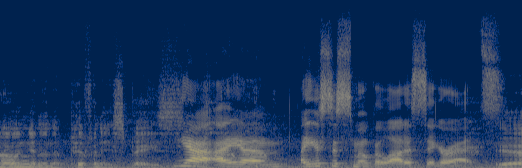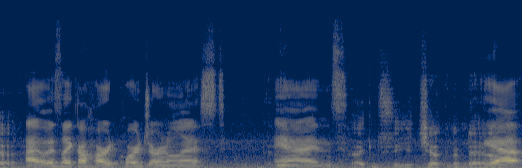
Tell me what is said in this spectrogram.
Hung in an epiphany space. yeah i um i used to smoke a lot of cigarettes Yeah. i was like a hardcore journalist and I can see you choking them down. yeah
